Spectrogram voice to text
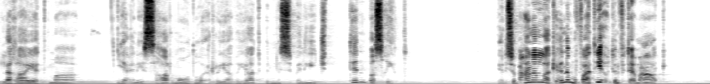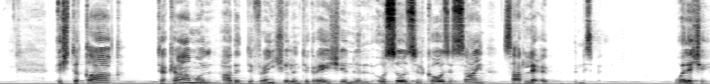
لغاية ما يعني صار موضوع الرياضيات بالنسبة لي جدا بسيط. يعني سبحان الله كأنه مفاتيح وتنفتح معاك. اشتقاق تكامل هذا ال differential integration الأسس ال cos ال sine صار لعب بالنسبة لي. ولا شيء.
